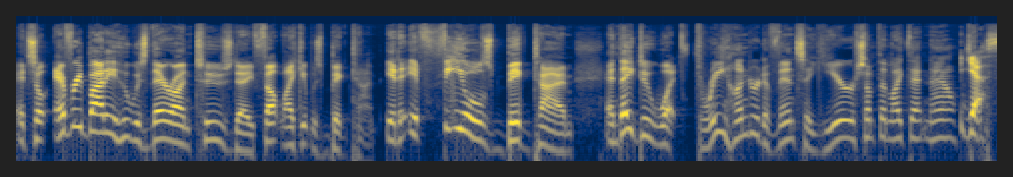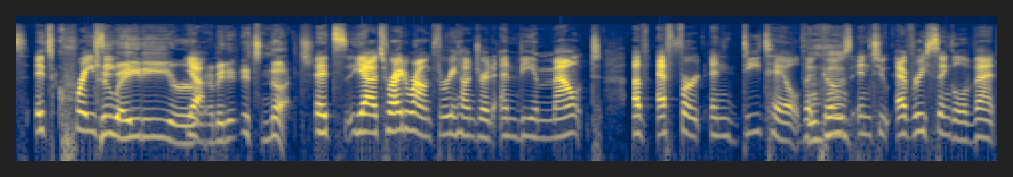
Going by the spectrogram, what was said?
And so everybody who was there on Tuesday felt like it was big time. It, it feels big time. And they do what, 300 events a year or something like that now? Yes. It's crazy. 280 or, Yeah. I mean, it, it's nuts. It's yeah, it's right around 300 and the amount of effort and detail that Mm-hmm. goes into every single event.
